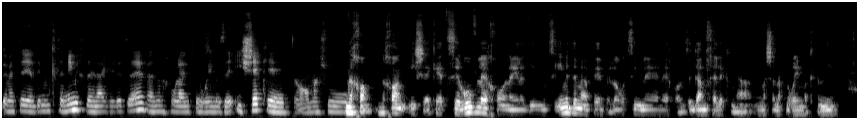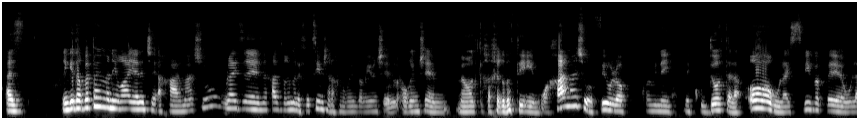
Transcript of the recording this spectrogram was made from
באמת ילדים הם קטנים מכדי להגיד את זה ואז אנחנו אולי לפעמים רואים איזה אי שקט או משהו... נכון, נכון, אי שקט, סירוב לאכול, הילדים מוציאים את זה מהפה ולא רוצים לאכול, זה גם חלק ממה שאנחנו רואים בקטנים. אז נגיד הרבה פעמים אני רואה ילד שאכל משהו, אולי זה, זה אחד הדברים הנפוצים שאנחנו רואים במיון של הורים שהם מאוד ככה חרדתיים, הוא אכל משהו, הופיעו לו כל מיני נקודות על האור, אולי סביב הפה, אולי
